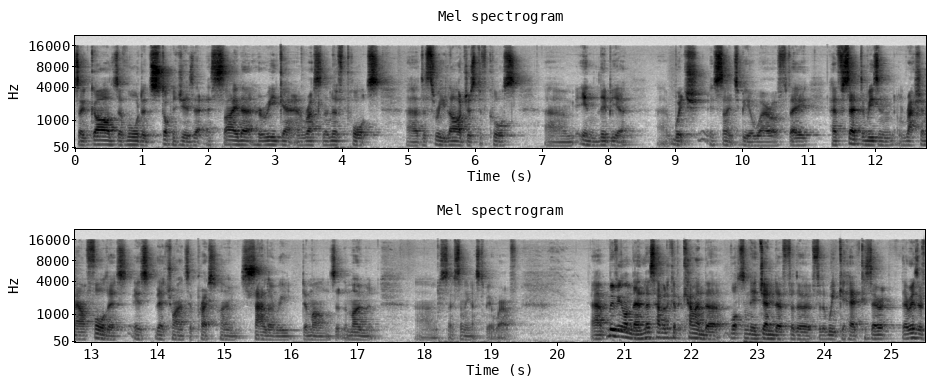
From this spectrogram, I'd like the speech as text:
So guards have ordered stoppages at Es Sider, Hariga, and Ras Lanuf ports, uh, the three largest, of course, um, in Libya, uh, which is something to be aware of. They have said the reason rationale for this is they're trying to press home salary demands at the moment. Um, so something else to be aware of. Uh, moving on, then let's have a look at the calendar. What's on the agenda for the for the week ahead? Because there there is a,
